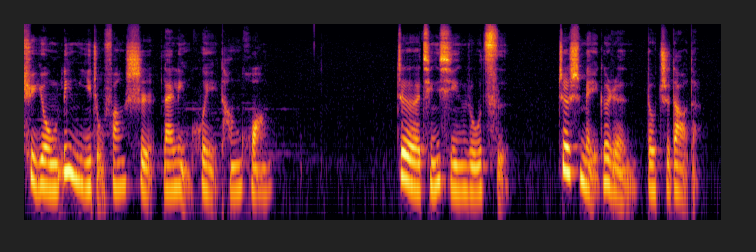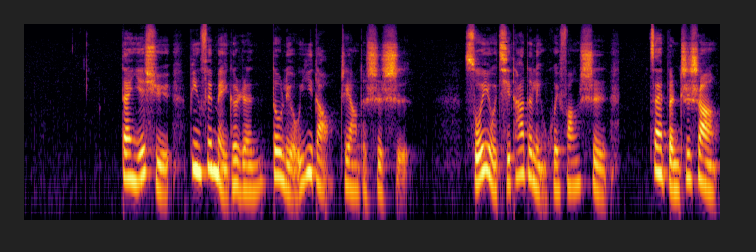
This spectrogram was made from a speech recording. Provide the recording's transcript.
去用另一种方式来领会唐璜。这情形如此。这是每个人都知道的，但也许并非每个人都留意到这样的事实。所有其他的领会方式，在本质上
